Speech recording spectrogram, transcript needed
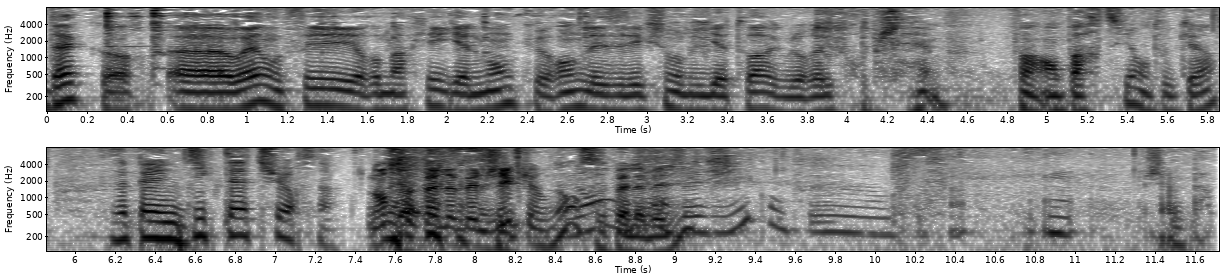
D'accord. Euh, ouais, on fait remarquer également que rendre les élections obligatoires réglerait le problème. Enfin, en partie en tout cas. Ça s'appelle une dictature, ça. Non, ça s'appelle la Belgique. Non, ça s'appelle la en Belgique. on peut, on fait ça. J'aime pas.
